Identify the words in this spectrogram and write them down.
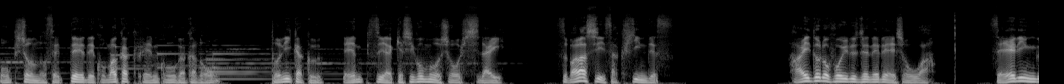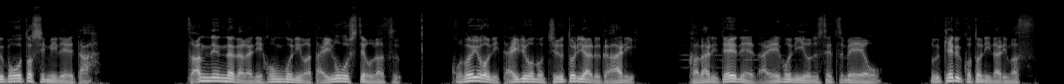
オプションの設定で細かく変更が可能。とにかく鉛筆や消しゴムを消費しない、素晴らしい作品です。ハイドロフォイルジェネレーションは、セーリングボートシミュレーター。残念ながら日本語には対応しておらず、このように大量のチュートリアルがあり、かなり丁寧な英語による説明を受けることになります。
